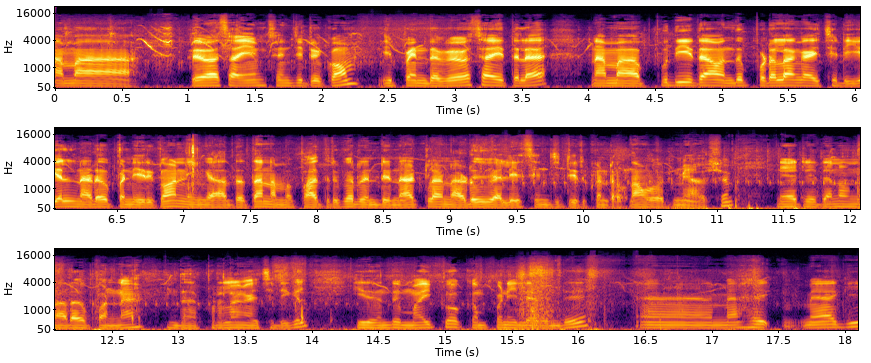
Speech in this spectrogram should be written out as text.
நம்ம விவசாயம் செஞ்சுட்டு இருக்கோம். இப்போ இந்த விவசாயத்தில் நம்ம புதிதாக வந்து புடலங்காய் செடிகள் நடவு பண்ணியிருக்கோம். நீங்கள் அதை தான் நம்ம பார்த்துருக்கோம். ரெண்டு நாட்களாக நடவு வேலையை செஞ்சுட்டு இருக்குன்றது தான் உரிமையாக விஷயம். நேற்று தினம் நடவு பண்ண இந்த புடலங்காய் செடிகள். இது வந்து மைக்கோ கம்பெனியிலேருந்து மேகி மேகி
